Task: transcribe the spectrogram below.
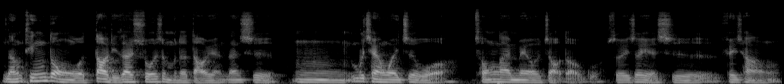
能听懂我到底在说什么的导演，但是，嗯，目前为止我。从来没有找到过，所以这也是非常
